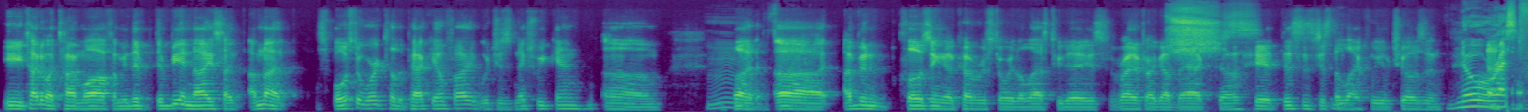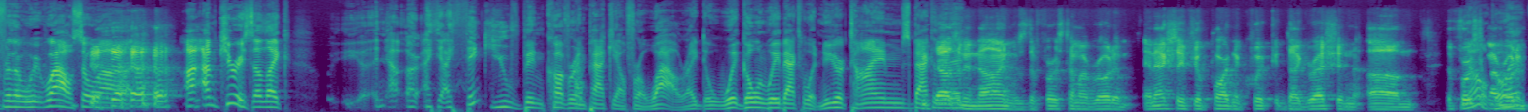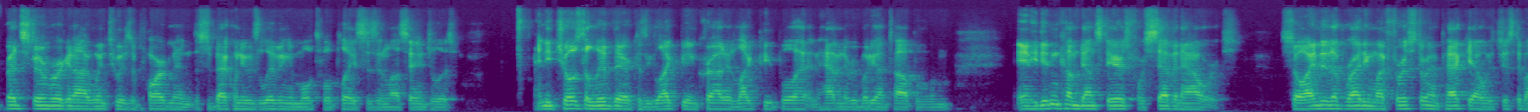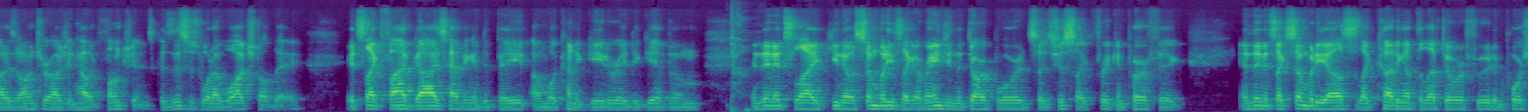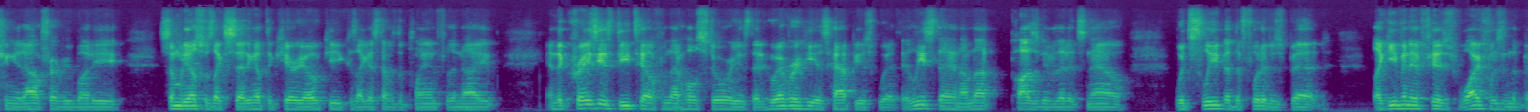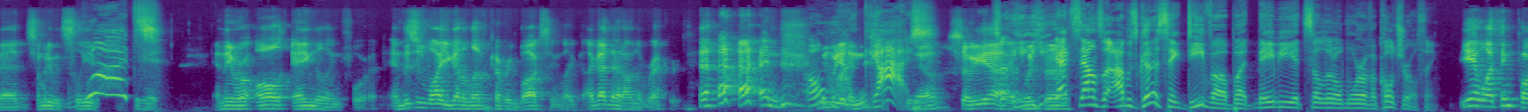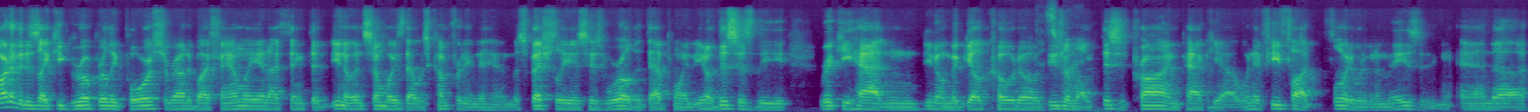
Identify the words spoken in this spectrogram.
you, know, you talked about time off. I mean, they're, they're being nice. I, I'm not supposed to work till the Pacquiao fight, which is next weekend. Um, Mm, but uh, I've been closing a cover story the last two days, right after I got back. So here, this is just the life we have chosen. No rest for the week. Wow. So uh, I, I'm curious. Uh, like, uh, I, th- I think you've been covering Pacquiao for a while, right? Going way back to what New York Times back in the 2009 was the first time I wrote him. And actually, if you'll pardon a quick digression, um, the first No, time I wrote ahead. him, Fred Sternburg and I went to his apartment. This is back when he was living in multiple places in Los Angeles. And he chose to live there because he liked being crowded, liked people, and having everybody on top of him. And he didn't come downstairs for seven hours. So I ended up writing my first story on Pacquiao was just about his entourage and how it functions because this is what I watched all day. It's like five guys having a debate on what kind of Gatorade to give him, and then it's like you know somebody's like arranging the dartboard, so it's just like freaking perfect. And then it's like somebody else is like cutting up the leftover food and portioning it out for everybody. Somebody else was like setting up the karaoke because I guess that was the plan for the night. And the craziest detail from that whole story is that whoever he is happiest with, at least then, I'm not positive that it's now, would sleep at the foot of his bed. Like even if his wife was in the bed, somebody would sleep. What? And they were all angling for it. And this is why you got to love covering boxing. Like I got that on the record. and Oh my gosh. You know? So yeah, So he- was, he- uh, that sounds like I was gonna say diva, but maybe it's a little more of a cultural thing. Yeah, well, I think part of it is like he grew up really poor, surrounded by family, and I think that you know, in some ways, that was comforting to him, especially as his world at that point. You know, this is the Ricky Hatton, you know, Miguel Cotto. These are like this is prime Pacquiao. When if he fought Floyd, it would have been amazing. And uh,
